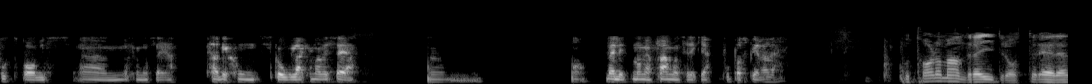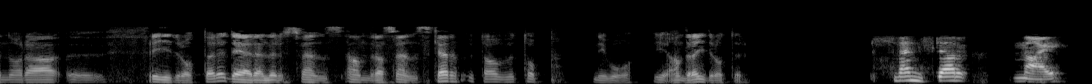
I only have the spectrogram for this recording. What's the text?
fotbolls, um, vad ska man säga, traditionsskola kan man väl säga. Um, ja, väldigt många framgångsrika fotbollsspelare. På tal om andra idrotter, är det några uh, friidrottare där eller svensk, andra svenskar utav toppnivå i andra idrotter? Svenskar Nej,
